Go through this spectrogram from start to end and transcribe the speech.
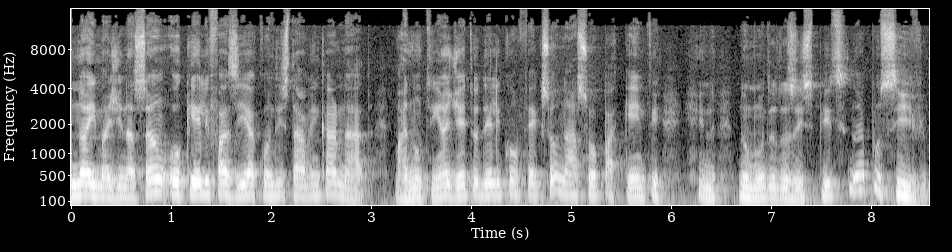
na imaginação o que ele fazia quando estava encarnado. Mas não tinha jeito dele confeccionar sopa quente no mundo dos espíritos, não é possível.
